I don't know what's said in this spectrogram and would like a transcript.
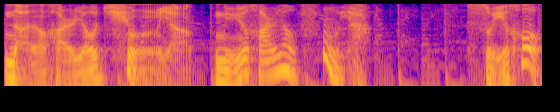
男孩要穷养，女孩要富养。随后，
